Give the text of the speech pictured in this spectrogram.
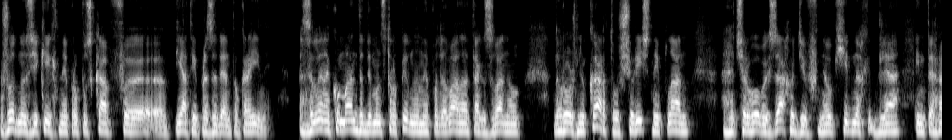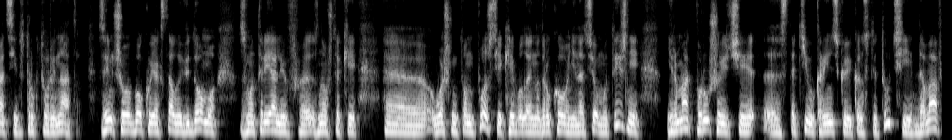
жодну з яких не пропускав е, п'ятий президент України. Зелена команда демонстративно не подавала так звану дорожню карту, щорічний план е, чергових заходів, необхідних для інтеграції в структури НАТО. З іншого боку, як стало відомо з матеріалів е, знов ж таки е, Washington Post, які були надруковані на цьому тижні, Єрмак, порушуючи е, статті української конституції, давав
